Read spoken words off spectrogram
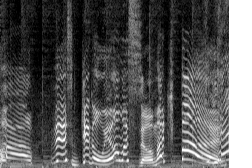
Wow! This giggle wheel was so much fun! yeah.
